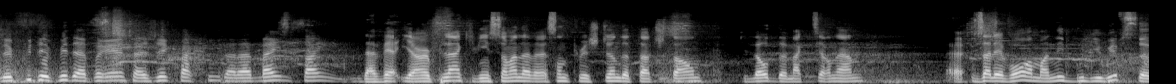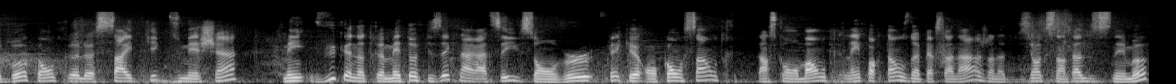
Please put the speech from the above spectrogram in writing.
Le coup d'épée d'après, ça gicle partout dans la même scène. Il y a un plan qui vient sûrement de la version de Christian de Touchstone, puis l'autre de McTiernan. Euh, vous allez voir, à un moment donné, Bully Whip se bat contre le sidekick du méchant. Mais vu que notre métaphysique narrative, si on veut, fait qu'on concentre dans ce qu'on montre l'importance d'un personnage dans notre vision occidentale du cinéma,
